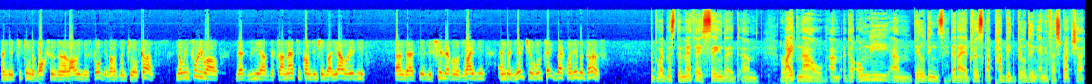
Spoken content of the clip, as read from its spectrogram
and they're ticking the boxes and allowing this port development to occur, knowing fully well that we have the climatic conditions are here already, and that the sea level is rising, and that nature will take back whatever it has. But what Mr. Mather is saying that um, right now um, the only um, buildings that are at risk are public building and infrastructure,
